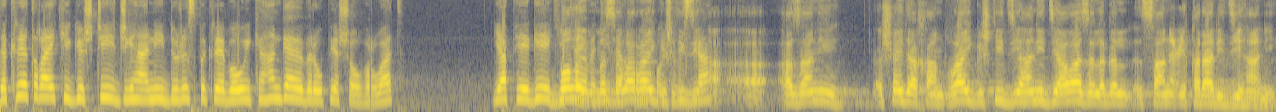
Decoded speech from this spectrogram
دەکرێت ڕایەکی گشتی جیهانی دروست بکرێت بەوەی کە هەنگاوێ بەرەو پێشەوە بڕوات؟ یا پێگەیەکی تایبەتی لە خۆی دروست بکات؟ بەڵێ مەسەڵە ڕای گشتی جیهانی ئەزانی شەیدا خان ڕای گشتی جیهانی جیاوازە لەگەڵ سانعی قەراری جیهانی.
